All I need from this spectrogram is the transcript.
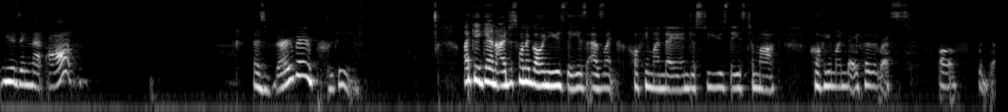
using that art. But it's very, very pretty. Like again, I just want to go and use these as like Coffee Monday and just use these to mark Coffee Monday for the rest of winter.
